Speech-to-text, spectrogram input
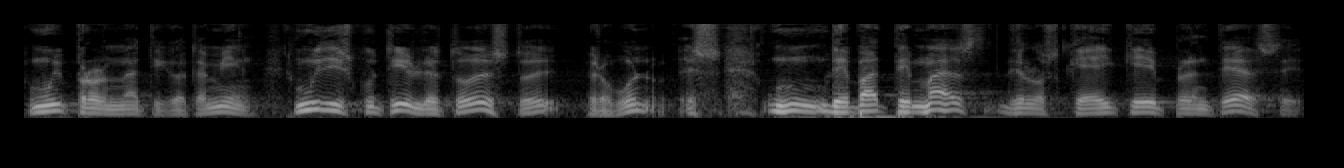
muy problemático también. Es muy discutible todo esto, ¿eh? pero bueno, es un debate más de los que hay que plantearse.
